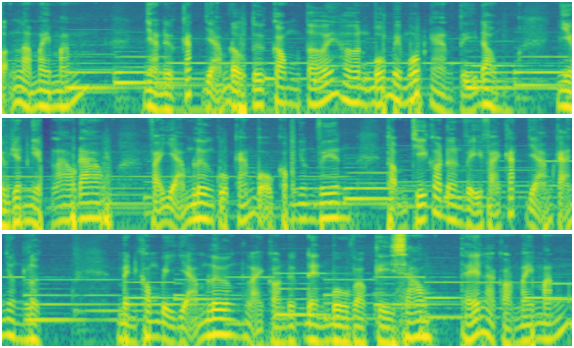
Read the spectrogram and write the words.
vẫn là may mắn. Nhà nước cắt giảm đầu tư công tới hơn 41.000 tỷ đồng. Nhiều doanh nghiệp lao đao, phải giảm lương của cán bộ công nhân viên, thậm chí có đơn vị phải cắt giảm cả nhân lực. Mình không bị giảm lương lại còn được đền bù vào kỳ sau thế là còn may mắn.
